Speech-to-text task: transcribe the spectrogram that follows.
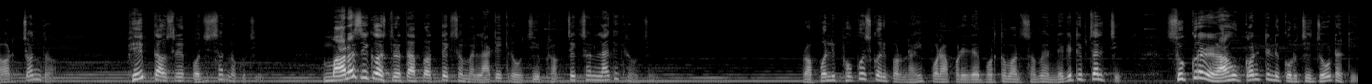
लर्ड चंद्र फिफ्थ हाउस पोजिशन रखुची मानसिक अस्थिरता प्रत्येक समय लागिक रहुची फ्रक्चेक्शन लागिक रहुची प्रपर्ली फोकस कर पढापढिरे बर्तमान समय नेगेटिव चलती शुक्र राहु कन्टिन्यू जोटा कि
